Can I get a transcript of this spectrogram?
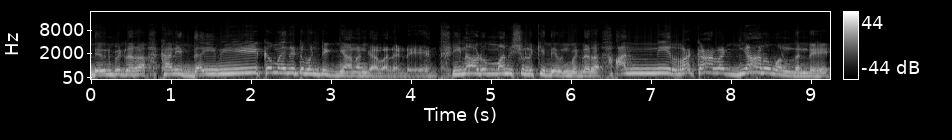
దేవుని బిడ్డరా కానీ దైవీకమైనటువంటి జ్ఞానం కావాలండి. ఈనాడు మనుషులకి దేవుని బిడ్డరా అన్ని రకాల జ్ఞానం ఉందండి.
